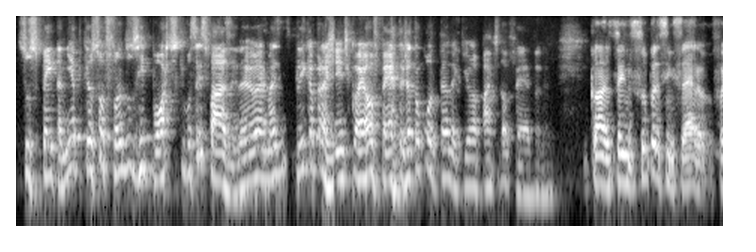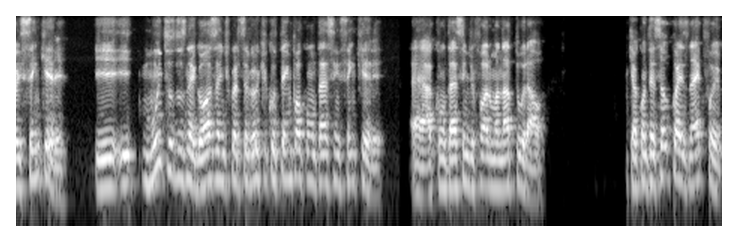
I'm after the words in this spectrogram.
suspeita minha, porque eu sou fã dos reportes que vocês fazem, né? Mas explica para gente qual é a oferta. Eu já estou contando aqui uma parte da oferta. Né? Claro, sendo super sincero, foi sem querer. E, e, muitos dos negócios a gente percebeu que com o tempo acontecem sem querer, é, acontecem de forma natural. O que aconteceu com a Snack foi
